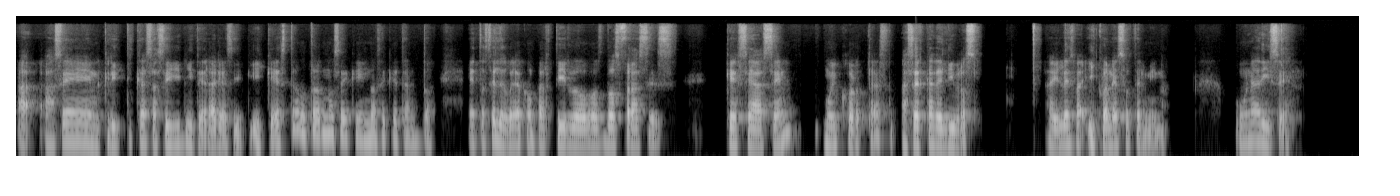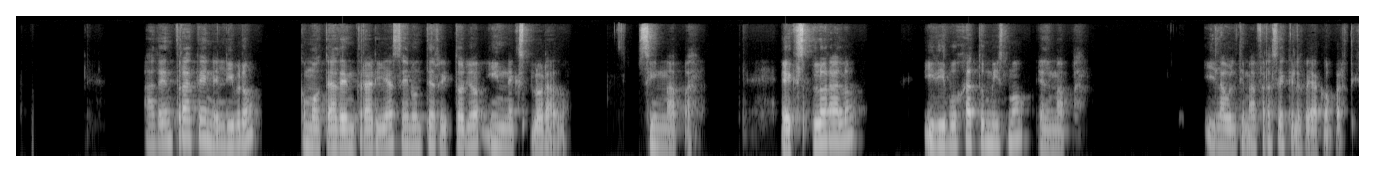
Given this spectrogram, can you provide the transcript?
hacen críticas así literarias y, que este autor no sé qué y no sé qué tanto. Entonces les voy a compartir dos, dos frases que se hacen muy cortas acerca de libros. Ahí les va, y con eso termino. Una dice, adéntrate en el libro como te adentrarías en un territorio inexplorado, sin mapa. Explóralo y dibuja tú mismo el mapa. Y la última frase que les voy a compartir.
